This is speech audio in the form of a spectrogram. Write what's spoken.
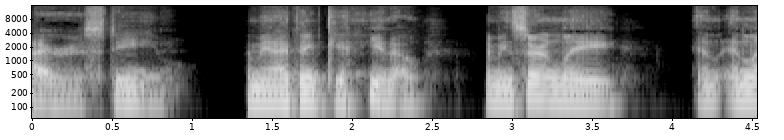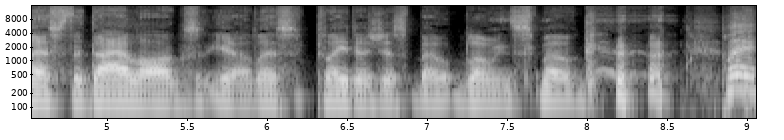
higher esteem. I mean, I think you know. I mean, certainly, un unless the dialogues, you know, unless Plato's just blow, blowing smoke. Play,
